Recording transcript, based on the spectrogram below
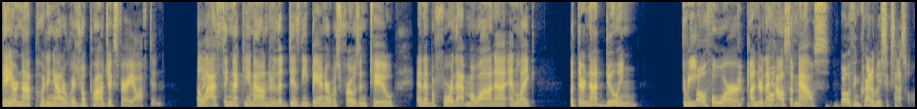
They are not putting out original projects very often. The Right. last thing that came out under the Disney banner was Frozen 2, and then before that, Moana. And like, but they're not doing three, Both. four under the Mo- House of Mouse. Both incredibly successful.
